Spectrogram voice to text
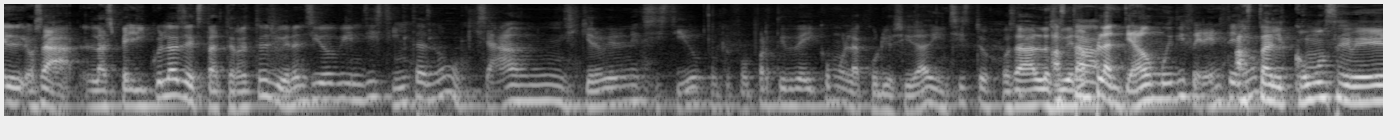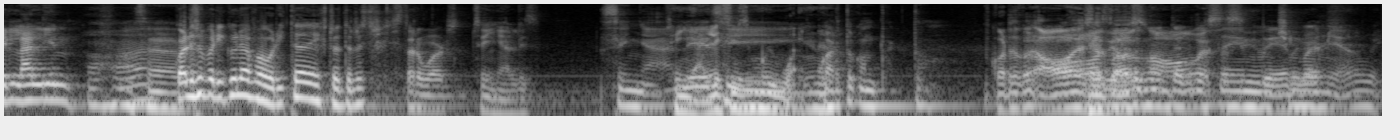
el- el- o sea, las películas de extraterrestres hubieran sido bien distintas, ¿no? Quizá ni siquiera hubieran existido, porque fue a partir de ahí como la curiosidad, insisto. O sea, los Hasta- hubieran planteado muy diferente, ¿no? Hasta el cómo se ve el alien. Ajá. O sea, ¿Cuál es su película favorita de extraterrestres? Star Wars. Señales. Señales. Señales y es muy buena. Cuarto contacto. Cuarto Oh, Oh, esas Dios, dos. no, está sí, un chingo de miedo, güey.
